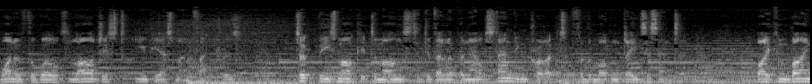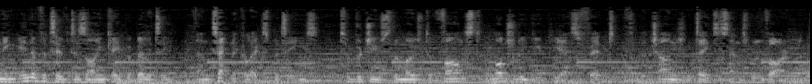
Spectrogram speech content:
one of the world's largest UPS manufacturers, took these market demands to develop an outstanding product for the modern data centre by combining innovative design capability and technical expertise to produce the most advanced modular UPS fit for the challenging data centre environment.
